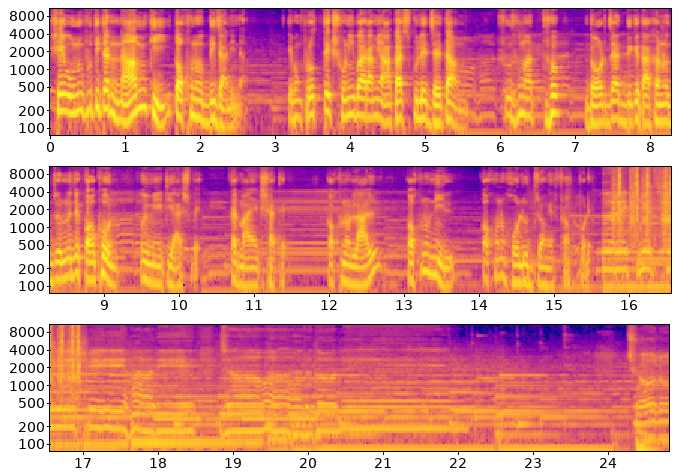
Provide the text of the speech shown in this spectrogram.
সে অনুভূতিটার নাম কি তখন অবধি জানি না। এবং প্রত্যেক শনিবার আমি আঁকার স্কুলে যেতাম, শুধুমাত্র দরজার দিকে তাকানোর জন্য যে কখন ওই মেয়েটি আসবে, তার মায়ের সাথে। কখনো লাল, কখনো নীল, কখনো হলুদ রঙের ফ্রক পরে। রেখেছি সেই হারিয়ে যাওয়ার দলে। চলো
